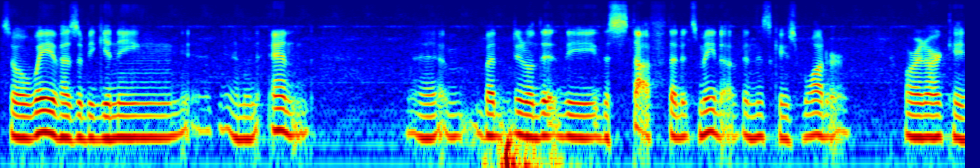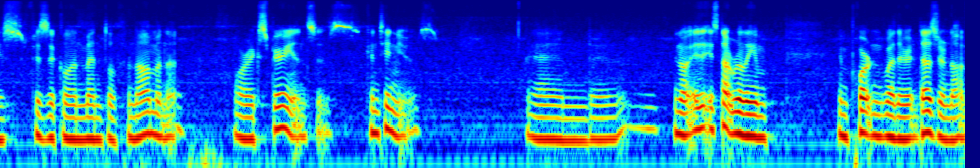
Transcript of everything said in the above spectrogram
So a wave has a beginning and an end. Uh, but you know the, the the stuff that it's made of, in this case, water, or in our case, physical and mental phenomena or experiences, continues. And, uh, you know, it, it's not really Im- important whether it does or not.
